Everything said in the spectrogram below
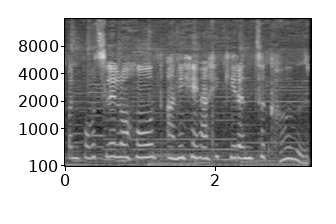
आपण पोहोचलेलो आहोत आणि हे आहे किरणचं घर.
